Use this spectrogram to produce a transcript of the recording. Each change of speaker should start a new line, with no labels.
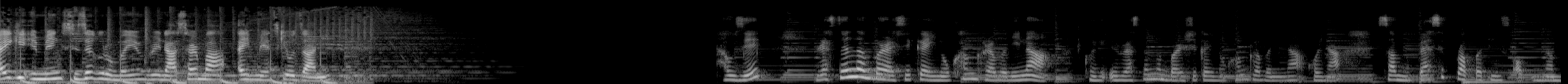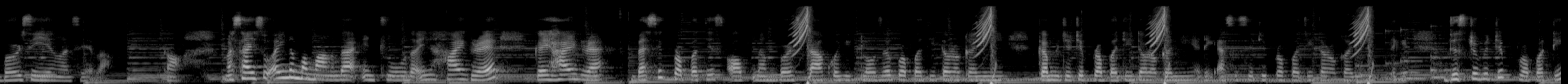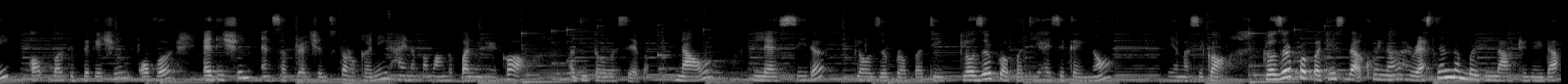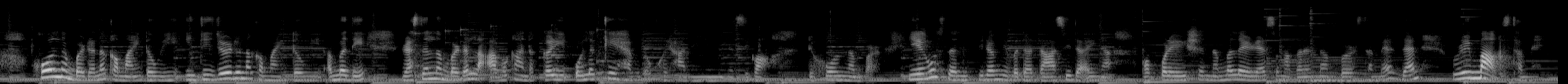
ꯑꯩꯒꯤ ꯏꯃꯤꯡ ꯁꯤꯖꯒꯨꯔꯨꯃꯌꯨꯝ ꯔꯤꯅꯥ ꯁꯔꯃ ꯑꯩ ꯃꯦꯠꯁꯀꯤ ꯑꯣꯖꯥꯅꯤ ꯍꯧꯖꯤꯛ rational number ꯑꯁꯤ ꯀꯩꯅꯣ ꯈꯪꯈ꯭ꯔꯕꯅꯤꯅ ꯑꯩꯈꯣꯏꯒꯤ ꯏꯔꯦꯁꯅꯦꯜ ꯅꯝꯕꯔ ꯑꯁꯤ ꯀꯩꯅꯣ ꯈꯪꯈ꯭ꯔꯕꯅꯤꯅ ꯑꯩꯈꯣꯏꯅ ꯁꯝ ꯕꯦꯁꯤꯛ ꯄ꯭ꯔꯣꯄꯔꯇꯤꯁ ꯑꯣꯐ ꯅꯝꯕꯔꯁꯤ ꯌꯦꯡꯉꯁꯦꯕ ꯀꯣ ꯉꯁꯥꯏꯁꯨ ꯑꯩꯅ ꯃꯃꯥꯡꯗ ꯏꯟꯇ꯭ꯔꯣꯗ ꯑꯩꯅ ꯍꯥꯏꯈ꯭ꯔꯦ ꯀꯩ ꯍꯥꯏꯈ꯭ꯔꯦ ꯕꯦꯁꯤꯛ ꯄ꯭ꯔꯣꯄꯔꯇꯤꯁ ꯑꯣꯐ ꯅꯝꯕꯔꯁꯇ ꯑꯩꯈꯣꯏꯒꯤ ꯀ꯭ꯂꯣꯖꯔ ꯄ꯭ꯔꯣꯄꯔꯇꯤ ꯇꯧꯔꯛꯀꯅꯤ ꯀꯝꯃ꯭ꯌꯨꯇꯦꯇꯤꯕ ꯄ꯭ꯔꯣꯄꯔꯇꯤ ꯇꯧꯔꯛꯀꯅꯤ ꯑꯗꯒꯤ ꯑꯦꯁꯣꯁꯤꯌꯦꯇꯤꯕ ꯄ꯭ꯔꯣꯄꯔꯇꯤ ꯇꯧꯔꯛꯀꯅꯤ ꯑꯗꯒꯤ distributive property of multiplication over addition and ꯁꯕꯇ꯭ꯔꯦꯛꯁꯟꯁꯨ ꯇꯧꯔꯛꯀꯅꯤ ꯍꯥꯏꯅ ꯃꯃꯥꯡꯗ ꯄꯟꯈ꯭ꯔꯦꯀꯣ ꯑꯗꯨ ꯇꯧꯔꯁꯦꯕ ꯅꯥꯎ ꯂꯦꯠꯁ ꯁꯤ ꯗ ꯀ꯭ꯂꯣꯖꯔ ꯄ꯭ꯔꯣꯄꯔꯇꯤ ꯀ꯭ꯂꯣꯖꯔ ꯄ꯭ꯔꯣꯄꯔꯇꯤ ꯍꯥꯏꯁꯦ ꯀꯩꯅꯣ यंगसीको क्लोजर प्रॉपर्टीज़ द अखोइना रेशनल नंबर की लाक्ट्रिंगैदा होल नंबर दना कमाइन तवी इंटीजर दना कमाइन तवी अमदे रेशनल नंबर द लाब कांदा करी ओलके हैब दो खोय हाने यमिनसीको द होल नंबर येंगोस द पिरामिड बदा दासी द आइना नंबर ले रेसो रिमार्क्स थमे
